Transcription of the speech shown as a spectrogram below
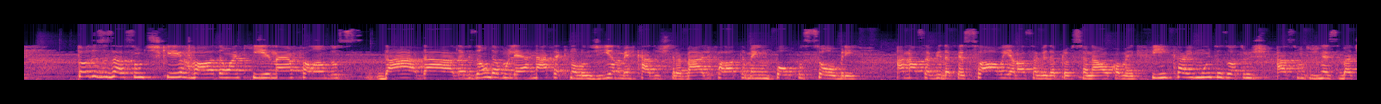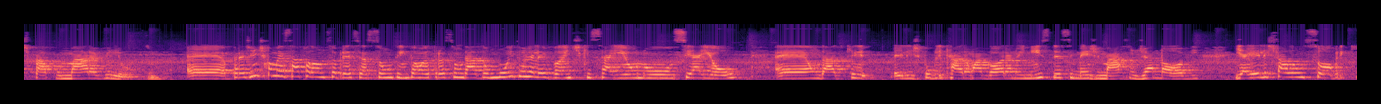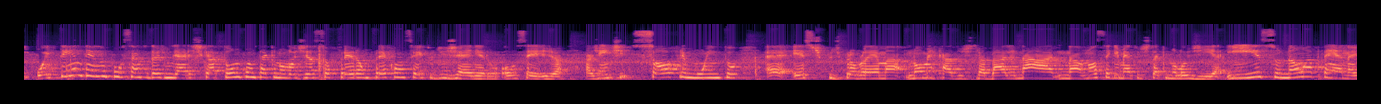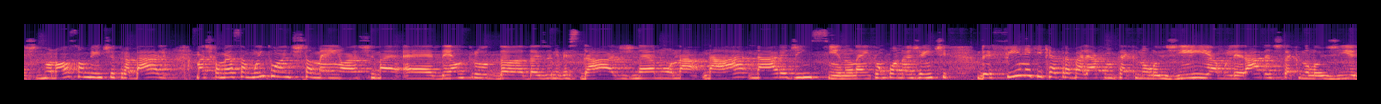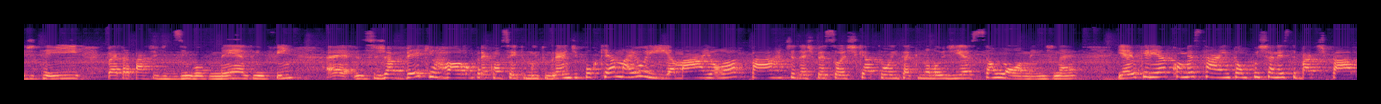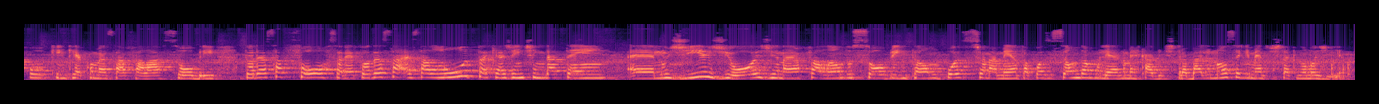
todos os assuntos que rodam aqui, né, falando da, da, da visão da mulher na tecnologia, no mercado de trabalho, falar também um pouco sobre a nossa vida pessoal e a nossa vida profissional, como é que fica, e muitos outros assuntos nesse bate-papo maravilhoso. É, Para a gente começar falando sobre esse assunto, então eu trouxe um dado muito relevante que saiu no CIO, é um dado que eles publicaram agora no início desse mês de março, dia 9, e aí eles falam sobre que 81% das mulheres que atuam com tecnologia sofreram preconceito de gênero, ou seja, a gente sofre muito é, esse tipo de problema no mercado de trabalho, na, na, no segmento de tecnologia. E isso não apenas no nosso ambiente de trabalho, mas começa muito antes também, eu acho, né, é, dentro da, das universidades, né, no, na, na, na, área de ensino. Né? Então, quando a gente define que quer trabalhar com tecnologia, a mulherada de tecnologia, de TI, vai para a parte de desenvolvimento, enfim, é, você já vê que rola um preconceito muito grande porque a maioria, a maior parte das pessoas que atuam em tecnologia são homens, né? E aí eu queria começar, então, puxando esse bate-papo, quem quer começar a falar sobre sobre toda essa força, né, toda essa, essa luta que a gente ainda tem é, nos dias de hoje, né, falando sobre então o posicionamento, a posição da mulher no mercado de trabalho no segmento de tecnologia.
